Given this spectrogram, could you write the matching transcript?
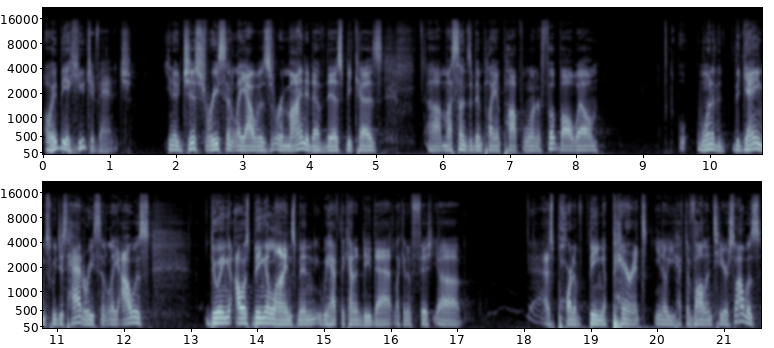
Oh, it'd be a huge advantage. You know, just recently I was reminded of this because uh, my sons have been playing Pop Warner football. Well, one of the, the games we just had recently, I was doing, I was being a linesman. We have to kind of do that, like an official, uh, as part of being a parent. You know, you have to volunteer. So I was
